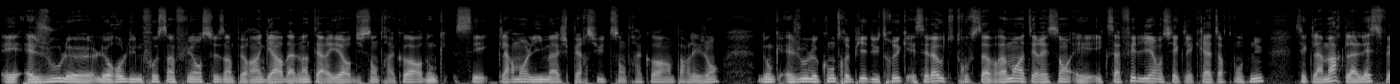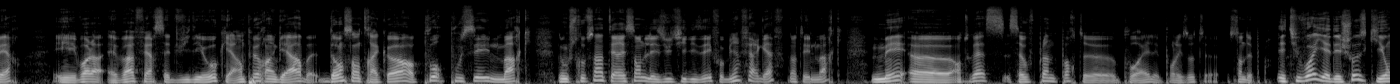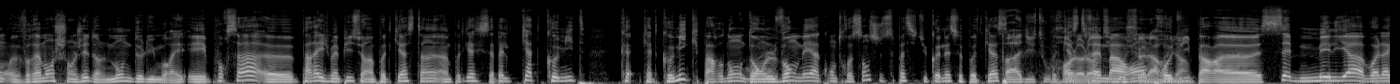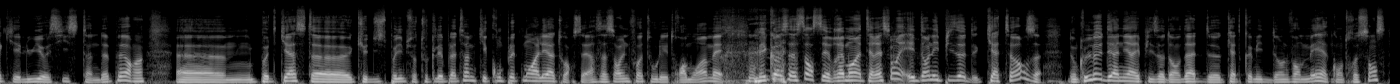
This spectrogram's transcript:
Et elle joue le, le rôle d'une fausse influenceuse un peu ringarde à l'intérieur du Centracor. Donc c'est clairement l'image perçue de Centracor hein, par les gens. Donc elle joue le contre-pied du truc. Et c'est là où tu trouves ça vraiment intéressant et, et que ça fait le lien aussi avec les créateurs de contenu. C'est que la marque la laisse faire. Et voilà, elle va faire cette vidéo qui est un peu ringarde dans Centracor pour pousser une marque. Donc je trouve ça intéressant de les utiliser. Il faut bien faire gaffe quand tu es une marque. Mais euh, en tout cas, ça ouvre plein de portes euh, pour elle et pour les autres euh, stand-uppers. Et tu vois, il y a des choses qui ont vraiment changé dans le monde de l'humour. Et, pour ça, pareil, je m'appuie sur un podcast, hein, un podcast qui s'appelle 4 comiques, 4 comiques, pardon, dans le vent mais à contresens. Je sais pas si tu connais ce podcast. Pas du tout. Podcast Oh là là, très marrant, rue, produit par euh, Seb Melia, voilà, qui est lui aussi stand-upper. hein. Euh, podcast euh, qui est disponible sur toutes les plateformes, qui est complètement aléatoire. C'est-à-dire, ça sort une fois tous les trois mois, mais, mais quand ça sort, c'est vraiment intéressant. Et dans l'épisode 14, donc le dernier épisode en date de 4 comiques dans le vent, mais à contresens,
